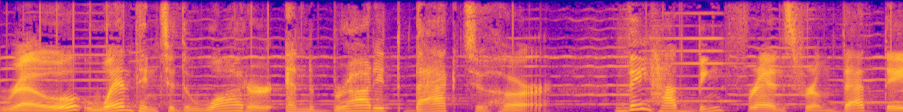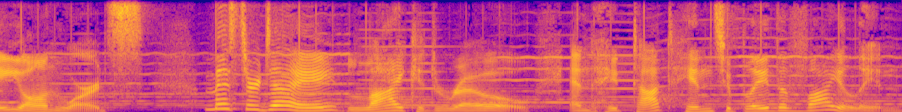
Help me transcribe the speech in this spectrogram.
Raoul went into the water and brought it back to her. They had been friends from that day onwards. Mr. Daae liked Raoul, and he taught him to play the violin.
